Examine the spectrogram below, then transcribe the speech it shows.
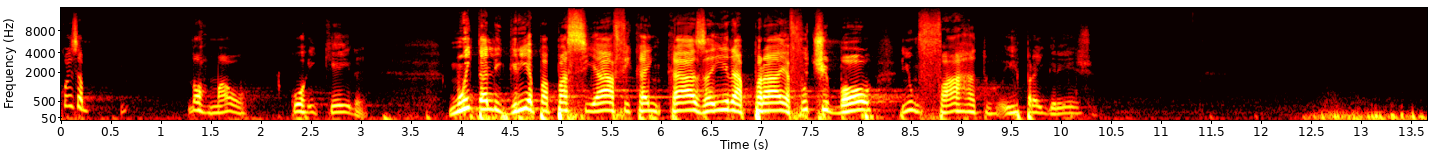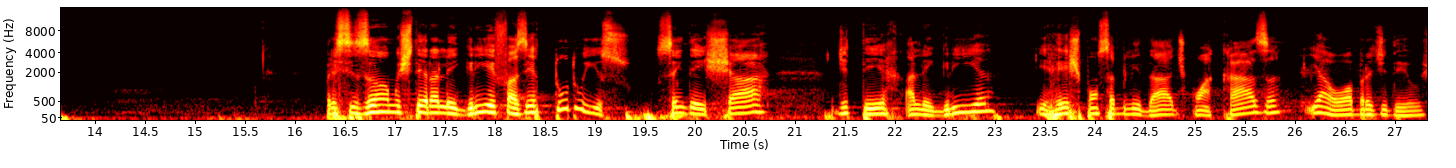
Coisa normal, corriqueira muita alegria para passear, ficar em casa, ir à praia, futebol e um fardo ir para a igreja. Precisamos ter alegria e fazer tudo isso sem deixar de ter alegria e responsabilidade com a casa e a obra de Deus.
